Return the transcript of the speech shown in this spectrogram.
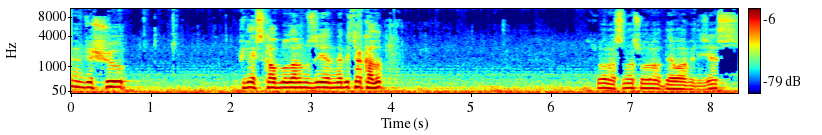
Önce şu flex kablolarımızı yerine bir takalım. Sonrasında sonra devam edeceğiz.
